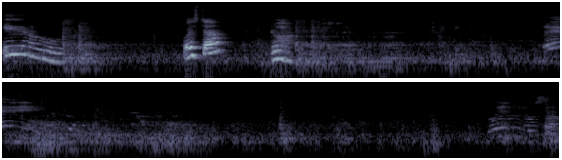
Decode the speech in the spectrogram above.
Ehrenlos. Wo ist der? Da. Hey! Wo ist denn los da?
